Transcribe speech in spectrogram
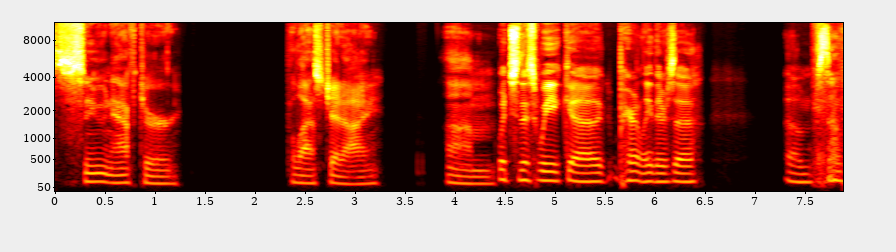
soon after the Last Jedi. Um, Which this week, uh, apparently, there's a um some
